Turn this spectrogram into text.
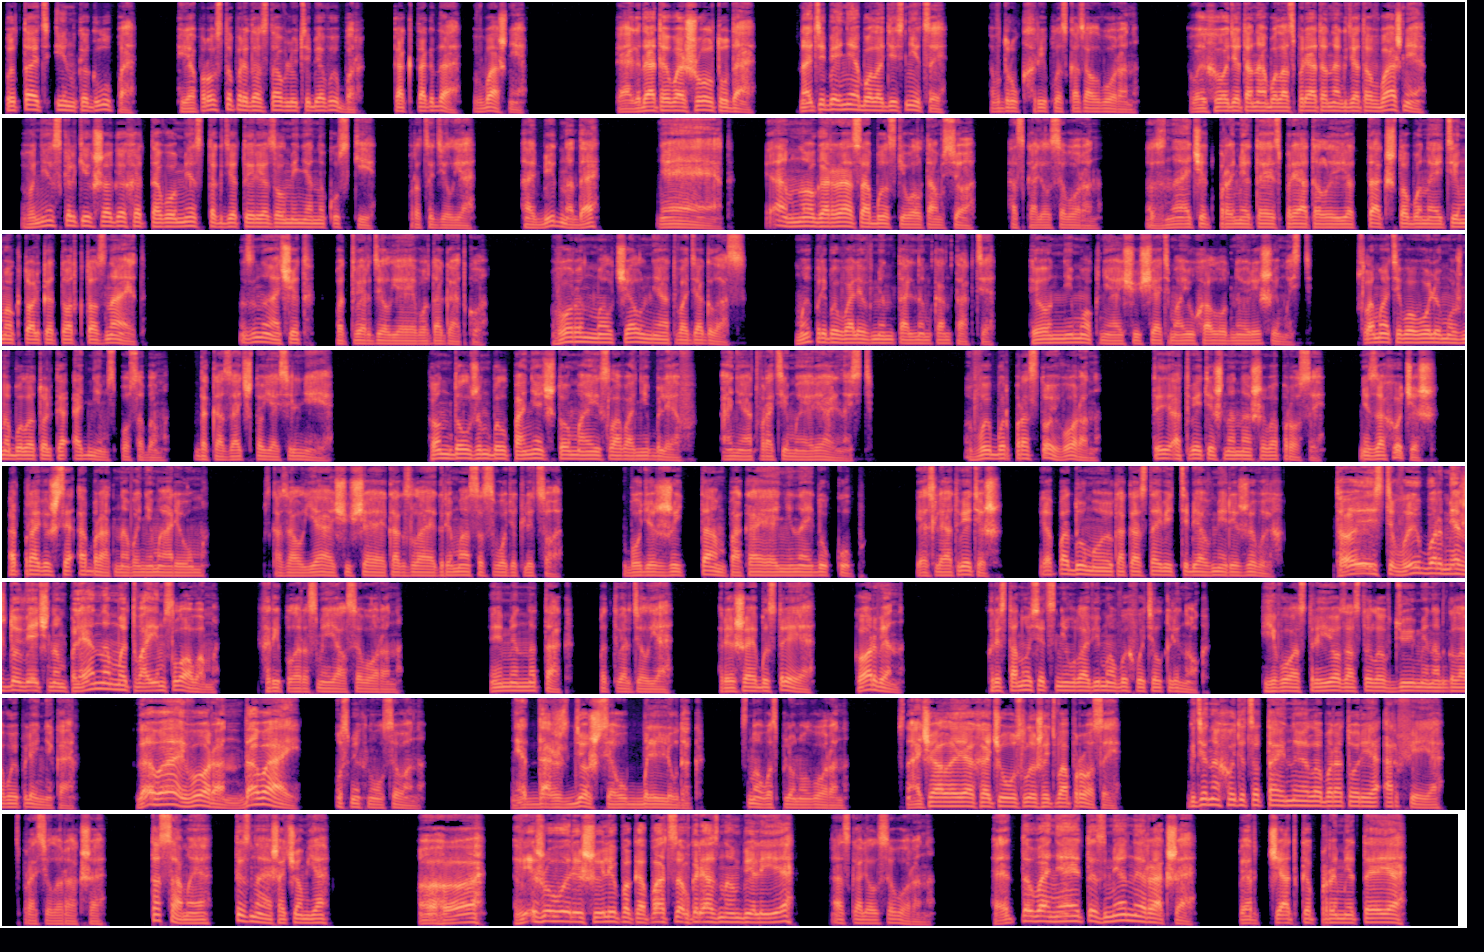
«Пытать инка глупо. Я просто предоставлю тебе выбор, как тогда, в башне». «Когда ты вошел туда, на тебе не было десницы», — вдруг хрипло сказал Ворон. «Выходит, она была спрятана где-то в башне?» «В нескольких шагах от того места, где ты резал меня на куски», — процедил я. «Обидно, да?» «Нет, я много раз обыскивал там все, оскалился Ворон. «Значит, Прометей спрятал ее так, чтобы найти мог только тот, кто знает. «Значит», — подтвердил я его догадку. Ворон молчал, не отводя глаз. Мы пребывали в ментальном контакте, и он не мог не ощущать мою холодную решимость. Сломать его волю можно было только одним способом — доказать, что я сильнее. Он должен был понять, что мои слова не блеф, а неотвратимая реальность. Выбор простой, Ворон. Ты ответишь на наши вопросы. Не захочешь — отправишься обратно в анимариум, — сказал я, ощущая, как злая гримаса сводит лицо. «Будешь жить там, пока я не найду куб. Если ответишь, я подумаю, как оставить тебя в мире живых». «То есть выбор между вечным пленом и твоим словом?» — хрипло рассмеялся ворон. «Именно так», — подтвердил я. «Решай быстрее. Корвин!» Крестоносец неуловимо выхватил клинок. Его острие застыло в дюйме над головой пленника. «Давай, ворон, давай!» усмехнулся он. Не дождешься, ублюдок, снова сплюнул Ворон. Сначала я хочу услышать вопросы. Где находится тайная лаборатория Орфея? спросила Ракша. Та самая. Ты знаешь, о чем я. Ого, вижу, вы решили покопаться в грязном белье, оскалился Ворон. Это воняет изменой, Ракша. Перчатка Прометея.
